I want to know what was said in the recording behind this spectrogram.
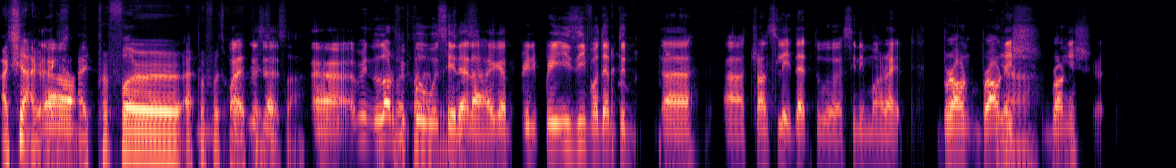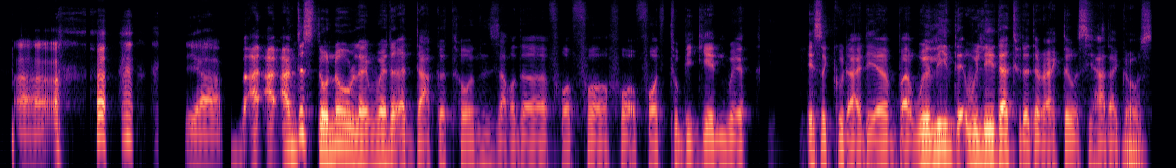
Actually, I. I, I prefer, I prefer Twilight Princess. Princess. Uh, I mean, a lot of people Twilight would say that lah. Again, pretty pretty easy for them to uh uh translate that to a cinema, right? Brown brownish Yeah. brownish. Uh, yeah. I, I I just don't know like whether a darker tone Zelda for for for for to begin with is a good idea. But we'll leave that we'll leave that to the director. We'll see how that goes.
